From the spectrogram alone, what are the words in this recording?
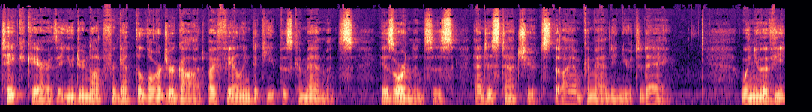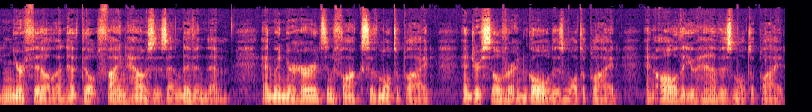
Take care that you do not forget the Lord your God by failing to keep his commandments his ordinances, and his statutes that I am commanding you today. When you have eaten your fill, and have built fine houses, and live in them, and when your herds and flocks have multiplied, and your silver and gold is multiplied, and all that you have is multiplied,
